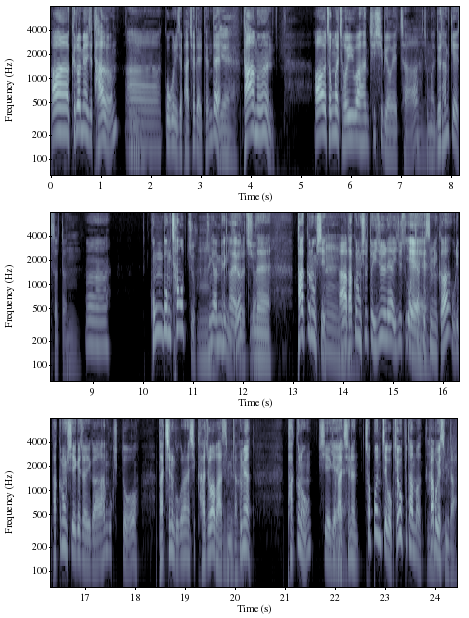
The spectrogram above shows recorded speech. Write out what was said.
아 그러면 이제 다음 아 곡을 이제 바쳐야 될 텐데 예. 다음은 아 정말 저희와 한 70여 회차 음. 정말 늘 함께 했었던 음. 어, 공동 창업주 음. 중에 한 명이죠. 네, 그렇죠. 네. 박근홍 씨. 음. 아, 박근홍 씨를 또 잊을래야 잊을 수가 예. 없지 않겠습니까? 우리 박근홍 씨에게 저희가 한 곡씩 또 바치는 곡을 하나씩 가져와 봤습니다. 음. 그러면 박근홍 씨에게 예. 바치는 첫 번째 곡, 제곡부터 한번 음. 가보겠습니다.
